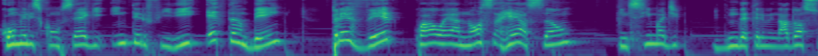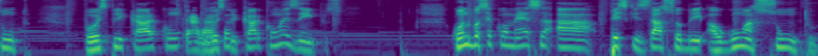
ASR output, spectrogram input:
como eles conseguem interferir e também prever qual é a nossa reação em cima de um determinado assunto. Vou explicar com, vou explicar com exemplos. Quando você começa a pesquisar sobre algum assunto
